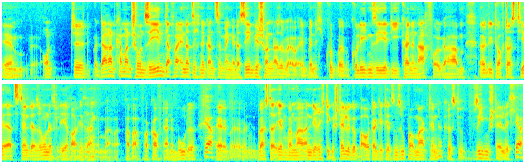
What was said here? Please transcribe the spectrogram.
Ähm, und daran kann man schon sehen, da verändert sich eine ganze Menge. Das sehen wir schon. Also äh, wenn ich äh, Kollegen sehe, die keine Nachfolge haben, die Tochter ist Tierärztin, der Sohn ist Lehrer, die sagen immer, Papa, verkauf deine Bude. Ja. Du hast da irgendwann mal an die richtige Stelle gebaut, da geht jetzt ein Supermarkt hin, da kriegst du siebenstellig ja.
